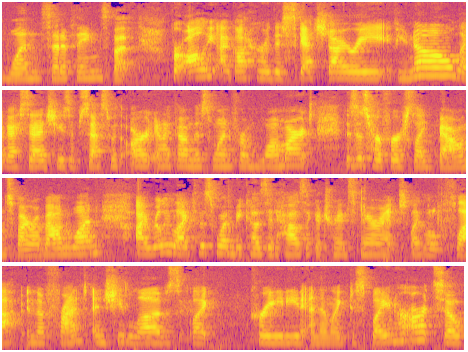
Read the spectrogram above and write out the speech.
one set of things but for Ollie I got her this sketch diary. If you know like I said she's obsessed with art and I found this one from Walmart. This is her first like bound spiral bound one. I really liked this one because it has like a transparent like little flap in the front and she loves like creating and then like displaying her art. So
